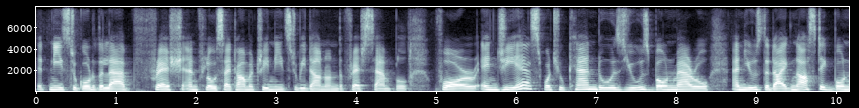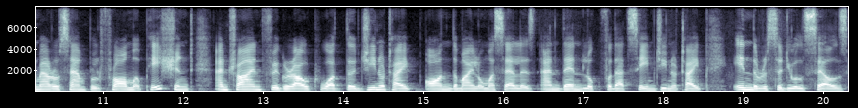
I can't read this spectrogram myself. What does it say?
It needs to go to the lab fresh, and flow cytometry needs to be done on the fresh sample. For NGS, what you can do is use bone marrow and use the diagnostic bone marrow sample from a patient and try and figure out what the genotype on the myeloma cell is, and then look for that same genotype in the residual cells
